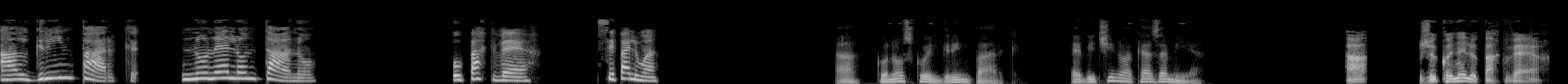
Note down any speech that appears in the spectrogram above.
Al Green Park. Non è lontano. Au parc vert. C'est pas loin. Ah, conosco il Green Park. È vicino a casa mia. Ah. Je connais le parc vert.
